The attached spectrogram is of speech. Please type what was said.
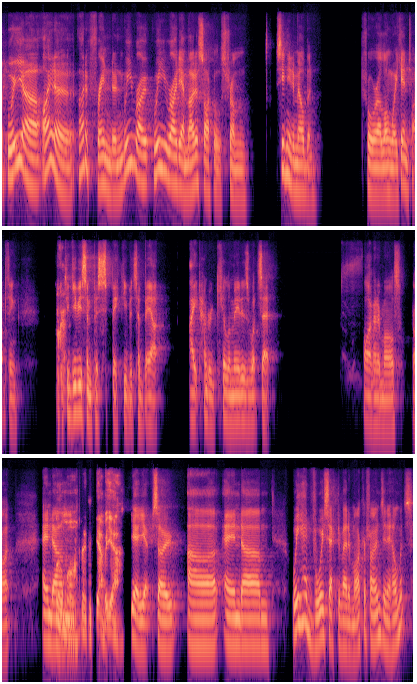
um, we, uh, I had a, I had a friend, and we rode, we rode our motorcycles from Sydney to Melbourne for a long weekend type thing. Okay. To give you some perspective, it's about 800 kilometers. What's that? 500 miles, right? And a little um, more. Yeah, but yeah. yeah, yeah. So, uh, and um, we had voice activated microphones in our helmets,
